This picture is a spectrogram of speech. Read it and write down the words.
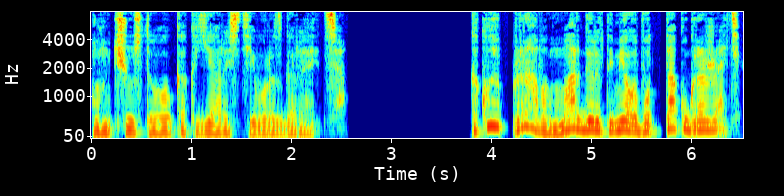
Он чувствовал, как ярость его разгорается. Какое право Маргарет имела вот так угрожать?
